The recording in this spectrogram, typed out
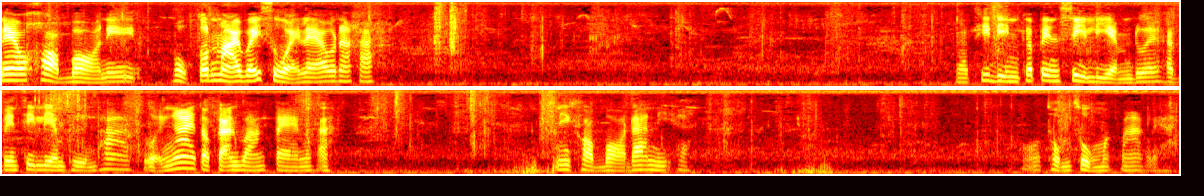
แนวขอบบ่อนี่ปลูกต้นไม้ไว้สวยแล้วนะคะ แล้วที่ดินก็เป็นสี่เหลี่ยมด้วยค่ะ เป็นสี่เหลี่ยมผืนผ้าสวยง่ายต่อการวางแปลงนะคะ นี่ขอบบ่อด้านนี้ค่ะ โอ้ถมสูงมาก ๆ เลยค่ะ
